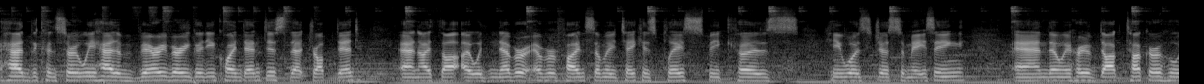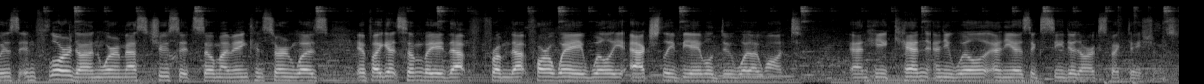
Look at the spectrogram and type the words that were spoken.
had the concern, we had a very, very good equine dentist that dropped dead and I thought I would never ever find somebody to take his place because he was just amazing. And then we heard of Doc Tucker who is in Florida and we're in Massachusetts. So my main concern was if I get somebody that from that far away, will he actually be able to do what I want? And he can and he will and he has exceeded our expectations.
